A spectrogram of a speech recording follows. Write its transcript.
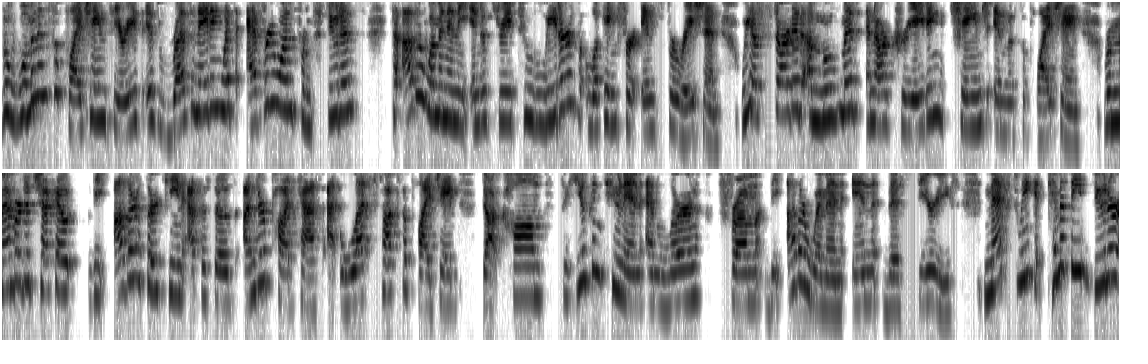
The Woman in Supply Chain series is resonating with everyone from students to other women in the industry to leaders looking for inspiration. We have started a movement and are creating change in the supply chain. Remember to check out the other 13 episodes under podcast at letstalksupplychain.com so you can tune in and learn from the other women in this series. Next week, Timothy Dooner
